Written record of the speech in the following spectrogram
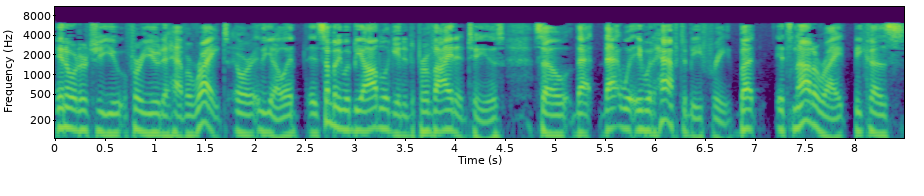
in order to you for you to have a right, or you know, it, it, somebody would be obligated to provide it to you. So that that w- it would have to be free, but it's not a right because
